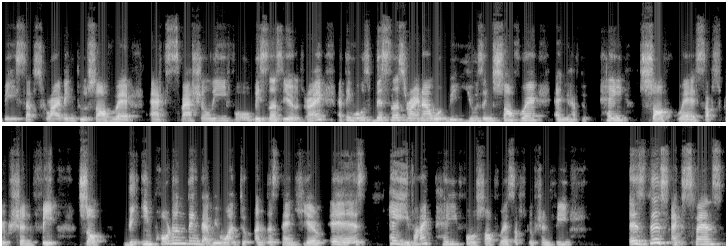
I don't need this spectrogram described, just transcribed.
be subscribing to software, especially for business use, right? I think most business right now would be using software and you have to pay software subscription fee. So the important thing that we want to understand here is, hey, if I pay for software subscription fee, is this expense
